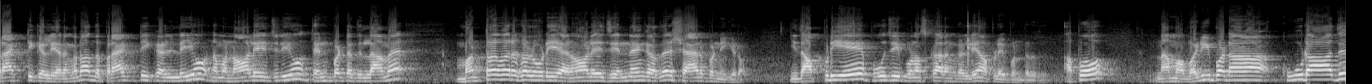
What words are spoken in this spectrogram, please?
ப்ராக்டிக்கல் இறங்குறோம். அந்த ப்ராக்டிக்கல்லையும் நம்ம நாலேஜ்லேயும் தென்பட்டது இல்லாமல் மற்றவர்களுடைய நாலேஜ் என்னங்கிறத ஷேர் பண்ணிக்கிறோம். இது அப்படியே பூஜை புனஸ்காரங்கள்லையும் அப்ளை பண்ணுறது அப்போது நம்ம வழிபடா கூடாது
